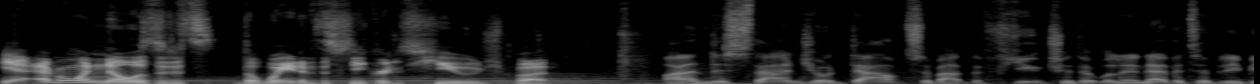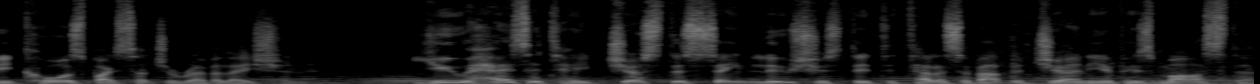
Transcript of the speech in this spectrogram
Yeah, everyone knows that it's the weight of the secret is huge, but I understand your doubts about the future that will inevitably be caused by such a revelation. You hesitate just as St. Lucius did to tell us about the journey of his master.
